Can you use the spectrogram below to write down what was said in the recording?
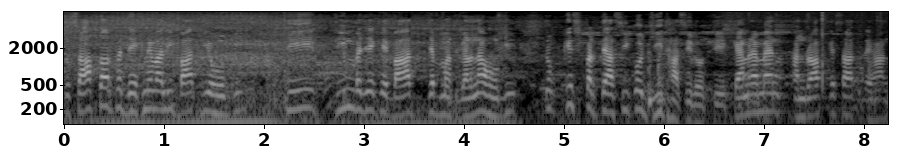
तो साफ़ तौर पर देखने वाली बात ये होगी कि तीन बजे के बाद जब मतगणना होगी तो किस प्रत्याशी को जीत हासिल होती है? कैमरामैन अनुराग के साथ रेहान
